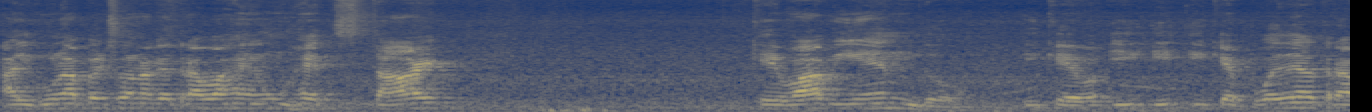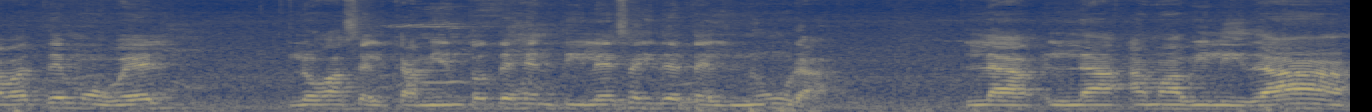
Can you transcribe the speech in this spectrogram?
alguna persona que trabaja en un Head Start, que va viendo y que, y, que puede a través de mover los acercamientos de gentileza y de ternura, la, la amabilidad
